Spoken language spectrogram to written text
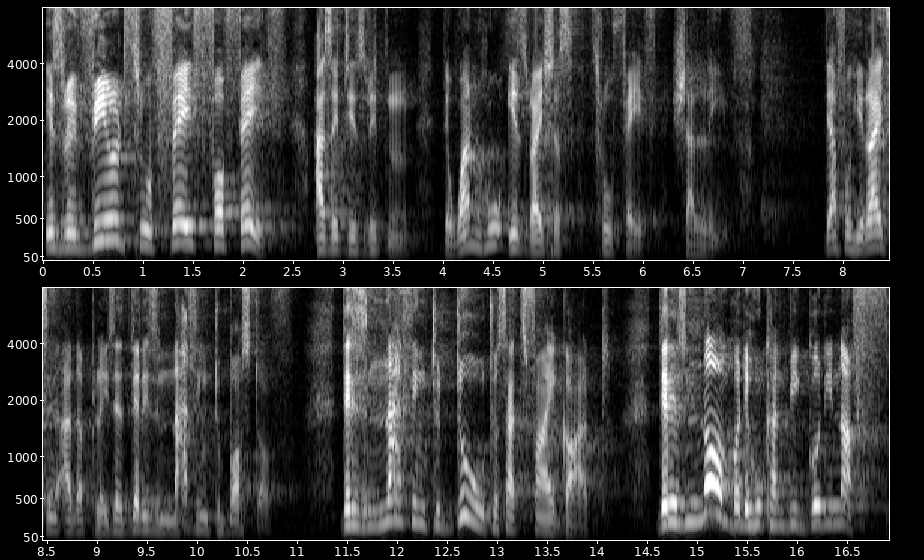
is revealed through faith for faith, as it is written, the one who is righteous through faith shall live. Therefore, he writes in other places, there is nothing to boast of. There is nothing to do to satisfy God. There is nobody who can be good enough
